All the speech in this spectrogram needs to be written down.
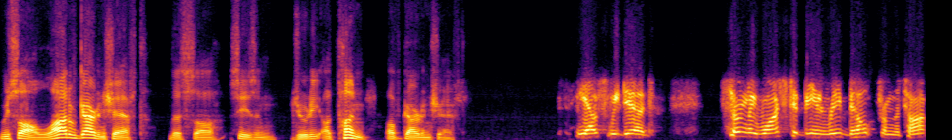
We saw a lot of garden shaft this uh, season, Judy. A ton of garden shaft. Yes, we did. Certainly watched it being rebuilt from the top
